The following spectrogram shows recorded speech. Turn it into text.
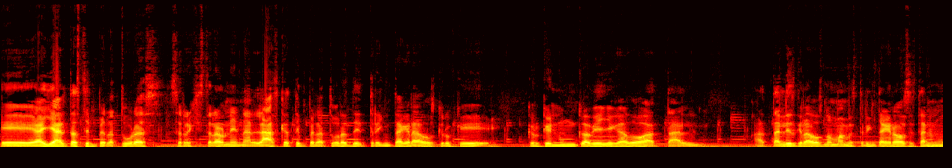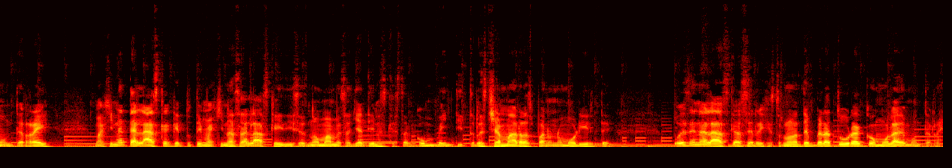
Eh, hay altas temperaturas. Se registraron en Alaska temperaturas de 30 grados. Creo que, creo que nunca había llegado a tal, a tales grados. No mames, 30 grados están en Monterrey. Imagínate Alaska, que tú te imaginas Alaska y dices, no mames, allá tienes que estar con 23 chamarras para no morirte. Pues en Alaska se registró una temperatura como la de Monterrey.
